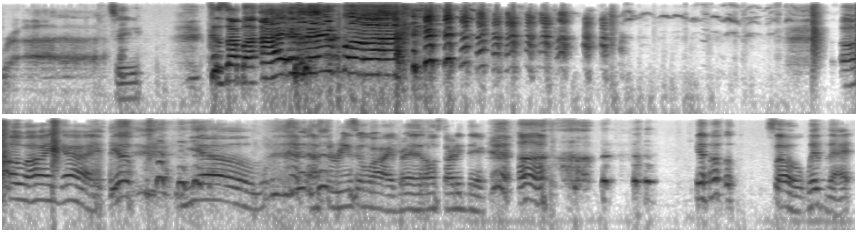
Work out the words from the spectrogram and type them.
Bruh. See? Cause I'm an island boy. My god. Yep. Yo. That's the reason why, bro. It all started there. Uh, yo. So with that,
